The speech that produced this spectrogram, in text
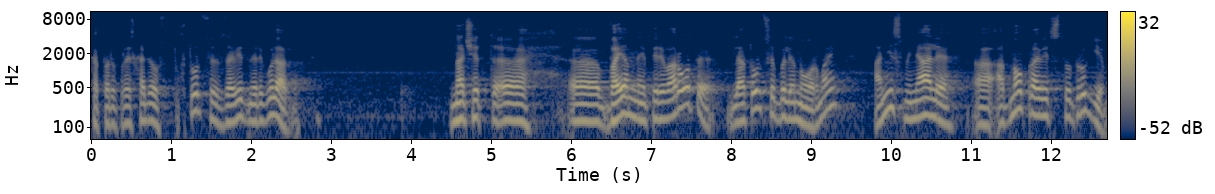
который происходил в Турции с завидной регулярностью. Значит, э, э, военные перевороты для Турции были нормой, они сменяли э, одно правительство другим.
